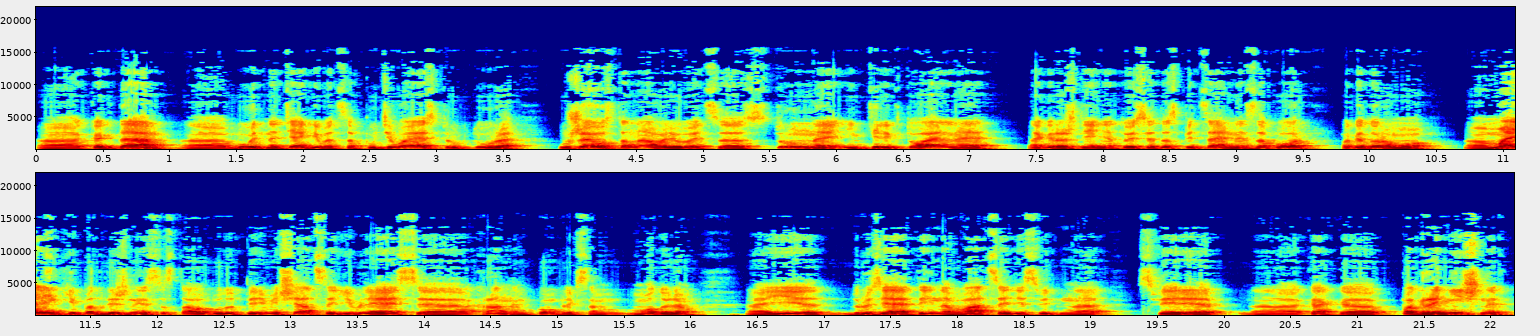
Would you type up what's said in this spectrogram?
когда будет натягиваться путевая структура, уже устанавливается струнное интеллектуальное ограждение, то есть это специальный забор, по которому маленькие подвижные составы будут перемещаться, являясь охранным комплексом, модулем. И, друзья, это инновация действительно в сфере как пограничных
